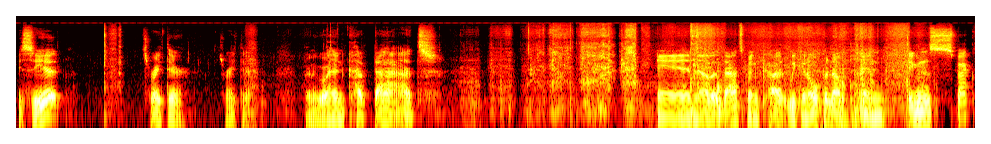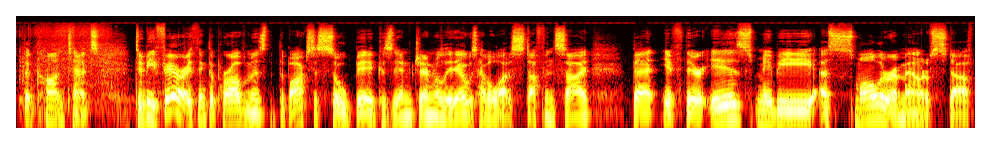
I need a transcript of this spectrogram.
You see it? It's right there. It's right there. I'm going to go ahead and cut that. And now that that's been cut, we can open up and inspect the contents. To be fair, I think the problem is that the box is so big, because generally they always have a lot of stuff inside, that if there is maybe a smaller amount of stuff,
